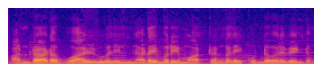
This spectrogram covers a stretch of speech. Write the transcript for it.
அன்றாட வாழ்வுகளில் நடைமுறை மாற்றங்களை கொண்டு வர வேண்டும்.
